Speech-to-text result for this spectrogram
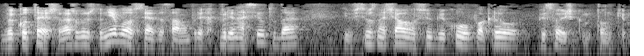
Векутеш. Раши говорит, что не было вся это самое. Он при- приносил туда и всю сначала всю беку покрыл песочком тонким.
